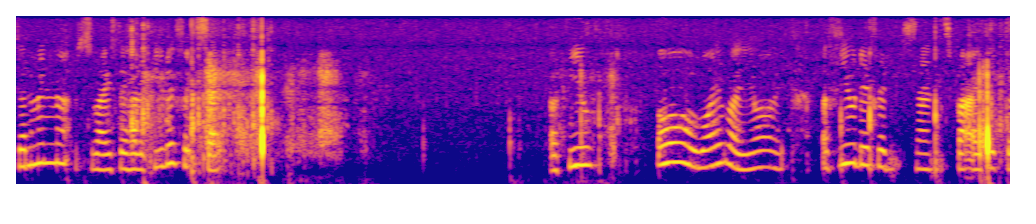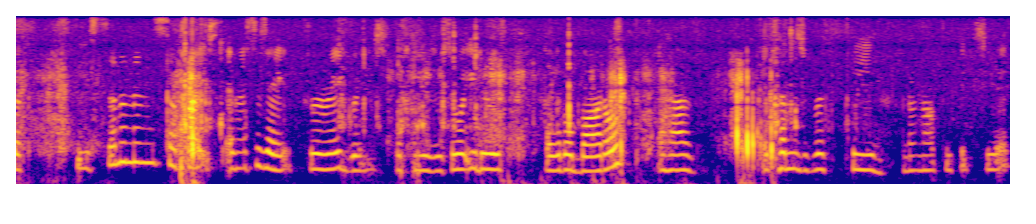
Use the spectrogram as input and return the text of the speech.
cinnamon spice. They had a few different sets. A few. Oh, why am I yawning? A few different scents, but I picked up the cinnamon spice, and this is a fragrance diffuser. So what you do is a little bottle. It has, it comes with the, I don't know if you could see it.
